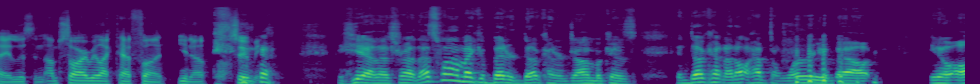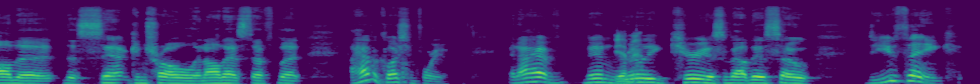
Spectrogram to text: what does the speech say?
Hey, listen, I'm sorry we like to have fun. You know, sue me. yeah, that's right. That's why I make a better duck hunter, John, because in duck hunting, I don't have to worry about, you know, all the, the scent control and all that stuff. But I have a question for you. And I have been Yeah, man. really curious about this. So, do you think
